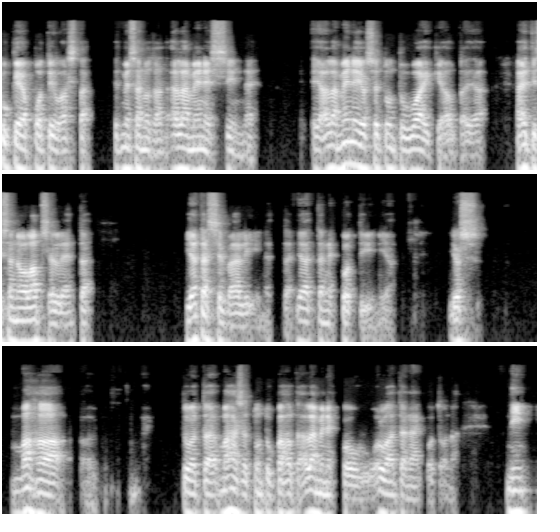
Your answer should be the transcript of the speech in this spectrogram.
tukea potilasta, että me sanotaan, että älä mene sinne. Ja älä mene, jos se tuntuu vaikealta. Ja äiti sanoo lapselle, että jätä se väliin, että jää tänne kotiin. Ja jos maha, tuota, mahassa tuntuu pahalta, älä mene kouluun, ollaan tänään kotona. Niin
